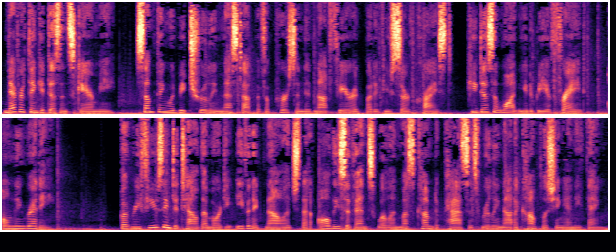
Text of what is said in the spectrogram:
Never think it doesn't scare me. Something would be truly messed up if a person did not fear it, but if you serve Christ, He doesn't want you to be afraid, only ready. But refusing to tell them or to even acknowledge that all these events will and must come to pass is really not accomplishing anything.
